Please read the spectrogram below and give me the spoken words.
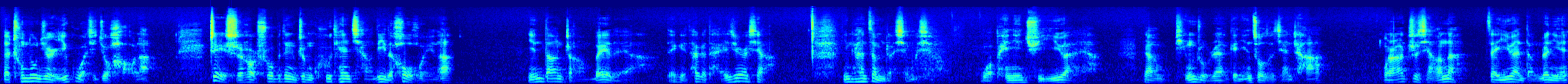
那冲动劲儿一过去就好了。这时候说不定正哭天抢地的后悔呢。您当长辈的呀，得给他个台阶下。您看这么着行不行？我陪您去医院呀，让平主任给您做做检查，我让志祥呢在医院等着您，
